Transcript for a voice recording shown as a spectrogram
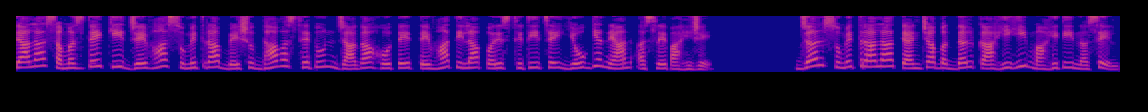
त्याला समजते की जेव्हा सुमित्रा बेशुद्धावस्थेतून जागा होते तेव्हा तिला परिस्थितीचे योग्य ज्ञान असले पाहिजे. जर सुमित्राला त्यांच्याबद्दल काहीही माहिती नसेल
